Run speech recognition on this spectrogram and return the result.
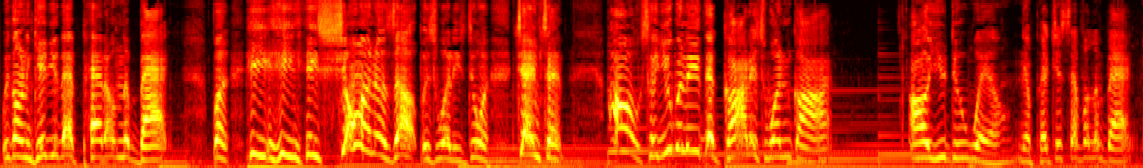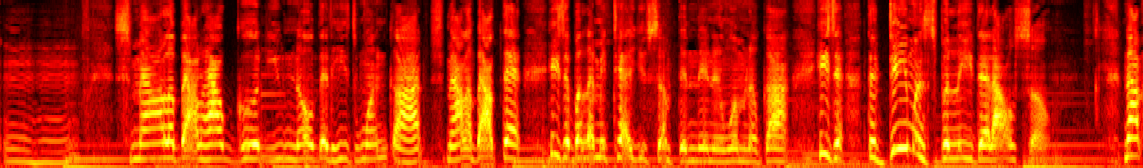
We're gonna give you that pat on the back. But he he he's showing us up is what he's doing. James said, Oh, so you believe that God is one God? Oh, you do well. Now pat yourself on the back. Mm-hmm. Smile about how good you know that He's one God. Smile about that. He said, but let me tell you something, then, and woman of God. He said, the demons believe that also. Not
